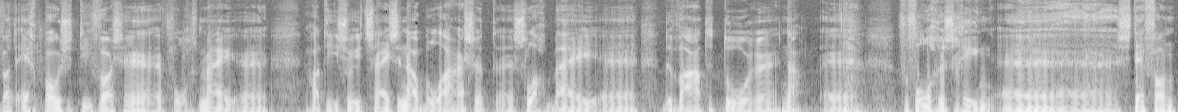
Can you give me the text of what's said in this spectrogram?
wat echt positief was. Hè. Volgens mij eh, had hij zoiets, zei ze nou belazerd, eh, slag bij eh, de watertoren. Nou, vervolgens ging Stefan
